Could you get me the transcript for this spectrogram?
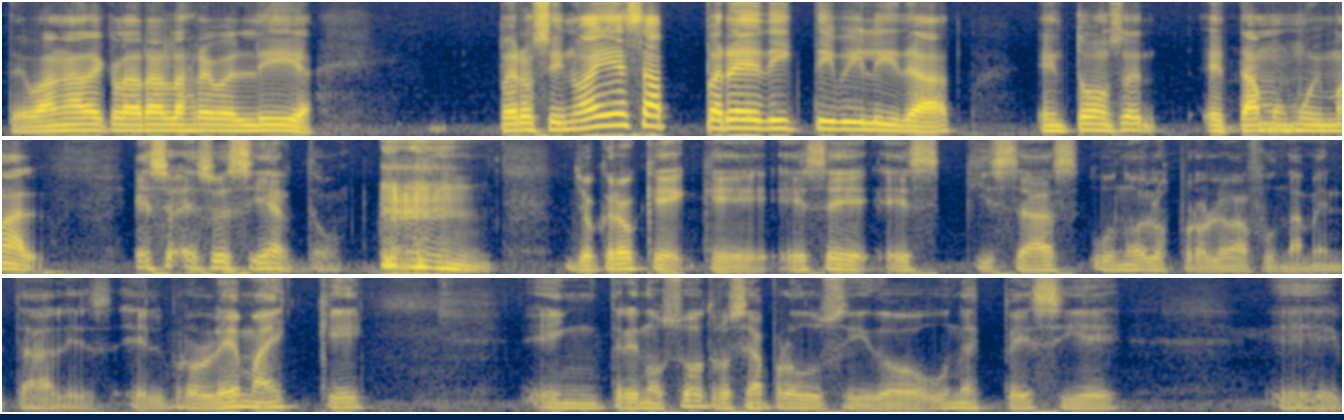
te van a declarar la rebeldía. Pero si no hay esa predictibilidad, entonces estamos muy mal. Eso, eso es cierto. Yo creo que, ese es quizás uno de los problemas fundamentales. El problema es que entre nosotros se ha producido una especie eh,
